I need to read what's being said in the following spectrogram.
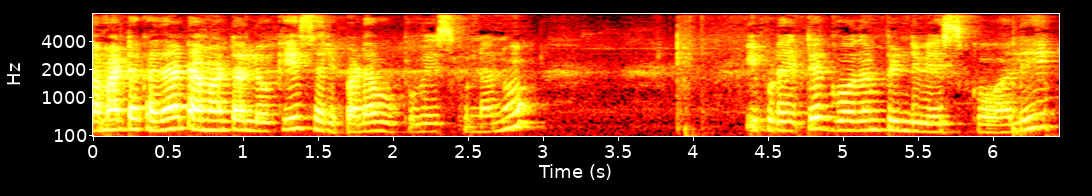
టమాటా కదా టమాటాలోకి సరిపడా ఉప్పు వేసుకున్నాను. ఇప్పుడైతే గోధుమ పిండి వేసుకోవాలి.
